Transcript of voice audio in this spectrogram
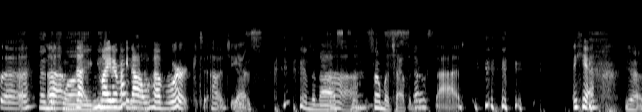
uh, And the um, that flying might or and- might not have worked oh geez Yes. and the masks Ah, and so much happening. so sad yeah yeah.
